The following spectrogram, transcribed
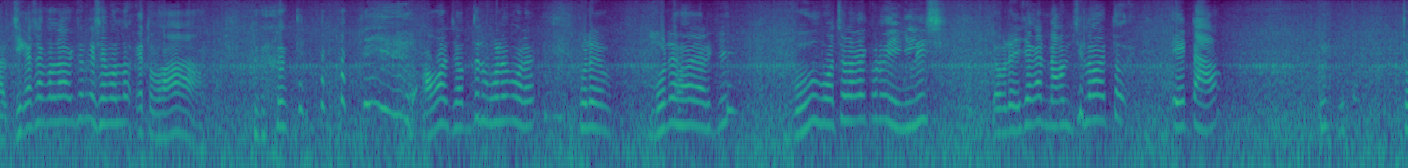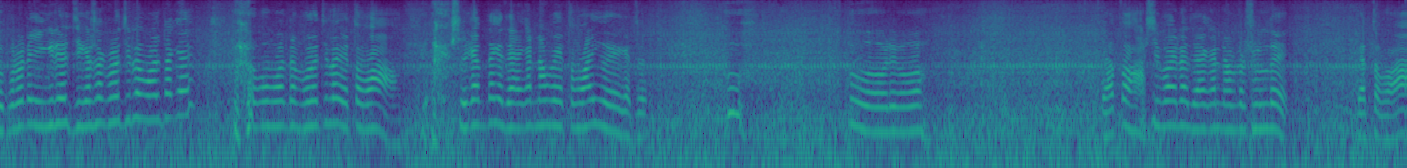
আর জিজ্ঞাসা করলাম একজনকে, সে বলল এতো ওয়া। আমার যতদূর মনে পড়ে মানে মনে হয় আর কি, বহু বছর আগে কোনো ইংলিশ তারপরে এই জায়গার নাম ছিল হয়তো এটা। তো কোনোটা ইংরেজ জিজ্ঞাসা করেছিল মালটাকে, ও মালটা বলেছিল এতো ওয়া। সেখান থেকে জায়গার নাম এতো ওয়াই হয়ে গেছে। বাবা। এত হাসি পায় না জায়গার নামটা শুনলে এত বা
